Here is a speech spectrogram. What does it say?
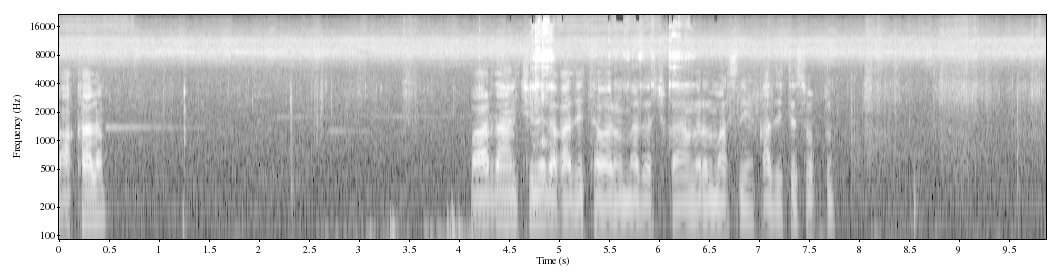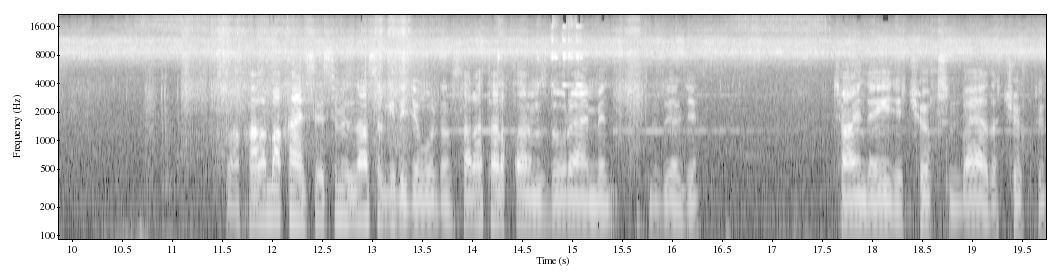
Bakalım. Bardağın içinde de gazete var. Onlar da çıkan kırılmasın diye gazete soktum. Bakalım bakayım sesimiz nasıl gidecek oradan. Salatalıklarımızı doğrayayım ben güzelce. Çayın da iyice çöksün. Bayağı da çöktü.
